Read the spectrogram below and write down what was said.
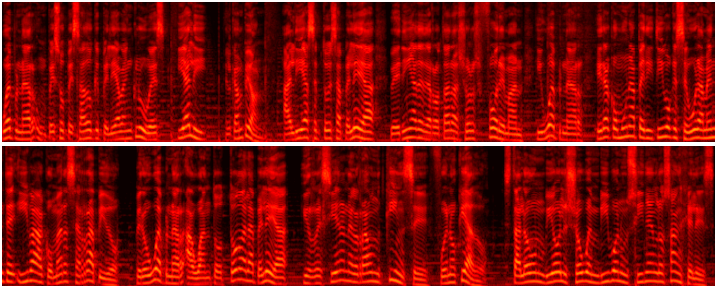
Wepner, un peso pesado que peleaba en clubes, y Ali, el campeón. Ali aceptó esa pelea, venía de derrotar a George Foreman y Webner era como un aperitivo que seguramente iba a comerse rápido, pero Webner aguantó toda la pelea y recién en el round 15 fue noqueado. Stallone vio el show en vivo en un cine en Los Ángeles.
